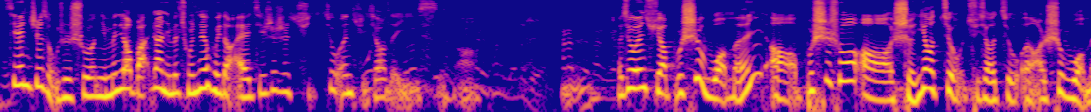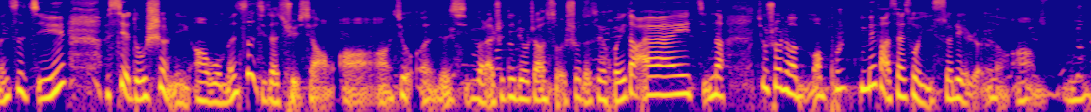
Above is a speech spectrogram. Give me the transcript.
先知总是说，你们要把让你们重新回到埃及，这是取救恩取消的意思啊。”救恩取消不是我们哦，不是说哦神要救取消救恩，而是我们自己亵渎圣灵啊，我们自己在取消啊啊救恩。这希伯来是第六章所说的，所以回到埃及呢，就说什么不是没法再做以色列人了啊嗯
